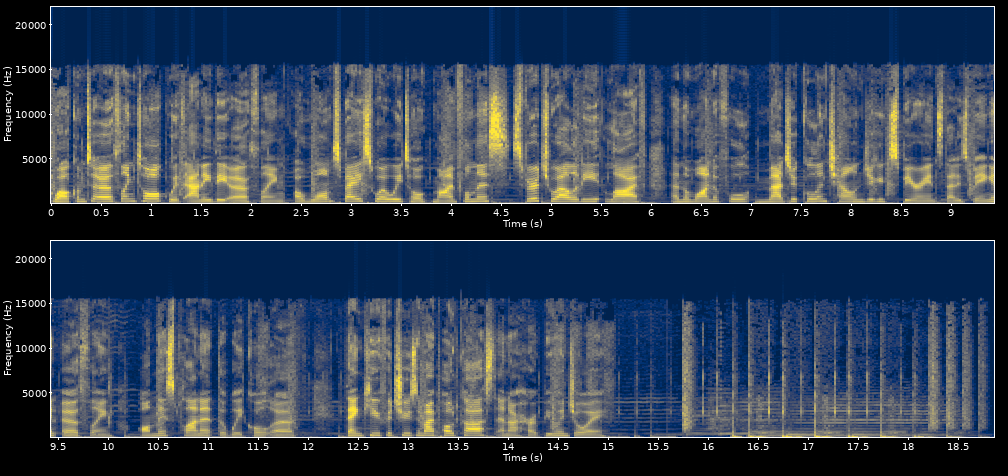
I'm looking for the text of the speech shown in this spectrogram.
Welcome to Earthling Talk with Annie the Earthling, a warm space where we talk mindfulness, spirituality, life, and the wonderful, magical, and challenging experience that is being an Earthling on this planet that we call Earth. Thank you for choosing my podcast, and I hope you enjoy.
